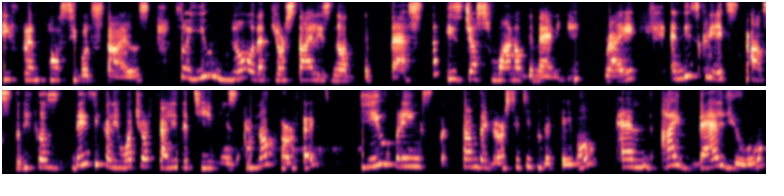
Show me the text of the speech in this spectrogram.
different possible styles. So you know that your style is not the best is just one of the many right? And this creates trust because basically what you're telling the team is i'm not perfect. You bring some diversity to the table and I value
